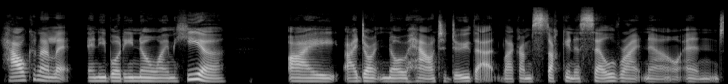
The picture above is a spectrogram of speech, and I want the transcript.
How can I let anybody know I'm here? I I don't know how to do that. Like I'm stuck in a cell right now and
